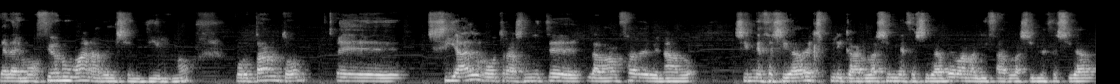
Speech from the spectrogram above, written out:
de la emoción humana del sentir. ¿no? Por tanto, eh, si algo transmite la danza de venado, sin necesidad de explicarla, sin necesidad de banalizarla, sin necesidad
